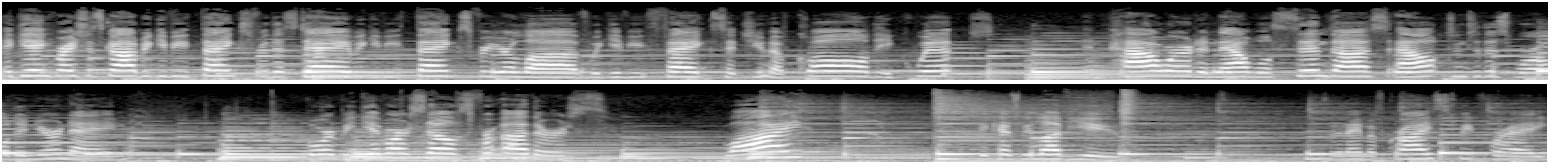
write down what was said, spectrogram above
Again, gracious God, we give you thanks for this day. We give you thanks for your love. We give you thanks that you have called, equipped, empowered, and now will send us out into this world in your name. Lord, we give ourselves for others. Why? Because we love you. In the name of Christ, we pray.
